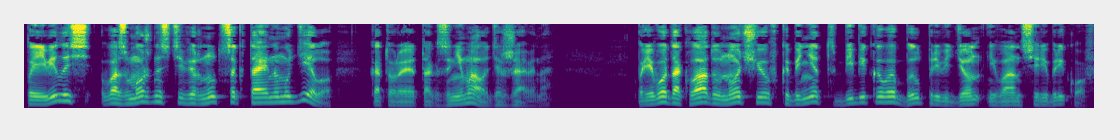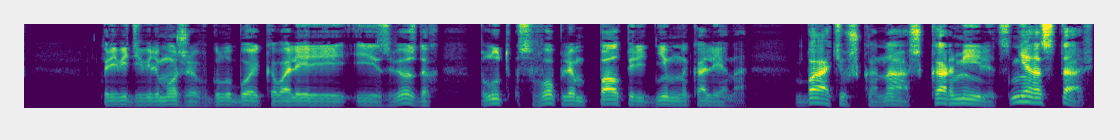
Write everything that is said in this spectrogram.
Появилась возможность вернуться к тайному делу, которое так занимало Державина. По его докладу ночью в кабинет Бибикова был приведен Иван Серебряков. При виде вельможи в голубой кавалерии и звездах – Плут с воплем пал перед ним на колено. «Батюшка наш, кормилец, не оставь!»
